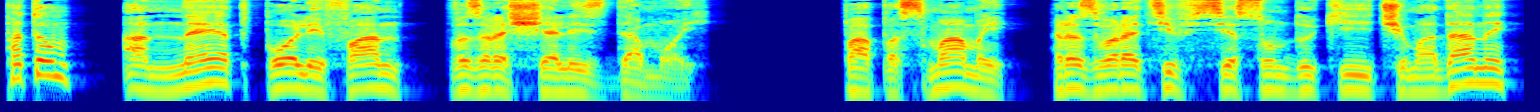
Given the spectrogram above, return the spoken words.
Потом Аннет, Поль и Фан возвращались домой. Папа с мамой, разворотив все сундуки и чемоданы,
